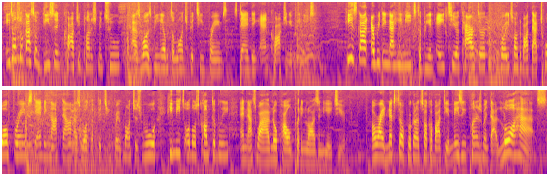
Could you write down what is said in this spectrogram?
And he's also got some decent crouching punishment too, as well as being able to launch 15 frames standing and crouching if he needs it. He's got everything that he needs to be an A tier character. We've already talked about that 12 frame standing knockdown as well as the 15 frame launches rule. He meets all those comfortably, and that's why I have no problem putting Lars in the A tier. Alright, next up, we're going to talk about the amazing punishment that Law has.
